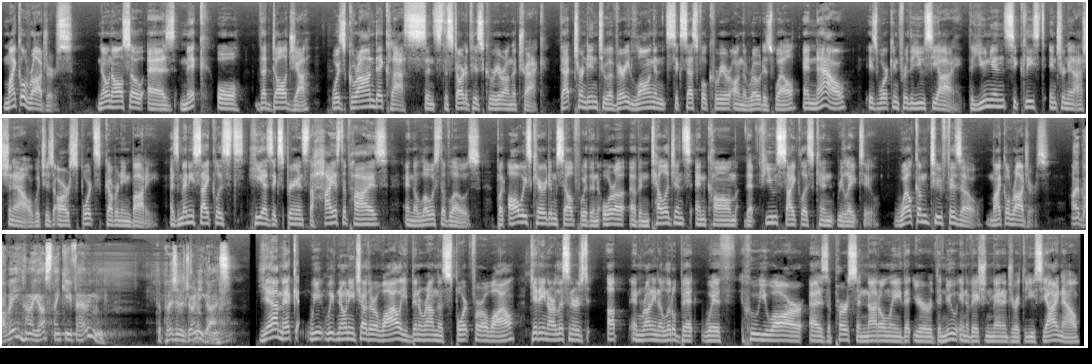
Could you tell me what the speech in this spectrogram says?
Michael Rogers, known also as Mick or the Dodger, was grande classe since the start of his career on the track. That turned into a very long and successful career on the road as well. And now is working for the UCI, the Union Cycliste Internationale, which is our sports governing body. As many cyclists, he has experienced the highest of highs and the lowest of lows, but always carried himself with an aura of intelligence and calm that few cyclists can relate to. Welcome to Fizzo, Michael Rogers. Hi, Bobby. Hi, Gus. Thank you for having me. It's a pleasure to join you guys. Yeah, Mick, we, we've known each other a while. You've been around the sport for a while. Getting our listeners up and running a little bit with who you are as a person, not only that you're the new innovation manager at the UCI now,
